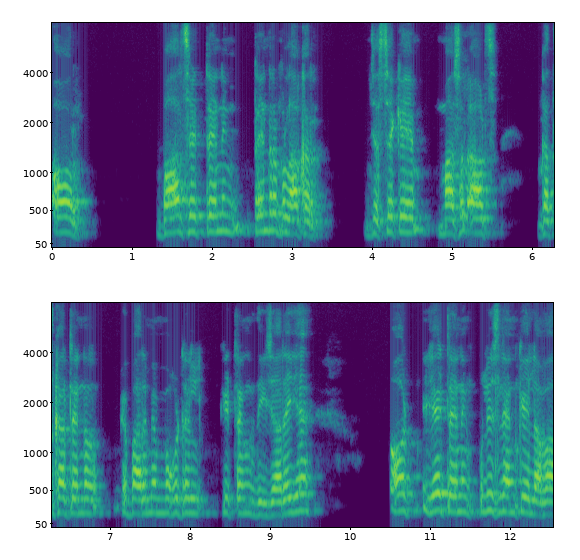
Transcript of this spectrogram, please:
और बाहर से ट्रेनिंग ट्रेनर बुलाकर जैसे कि मार्शल आर्ट्स गतका ट्रेनर के बारे में मॉक ड्रिल की ट्रेनिंग दी जा रही है। और यह ट्रेनिंग पुलिस लाइन के अलावा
